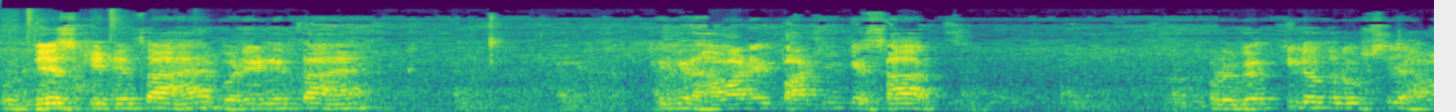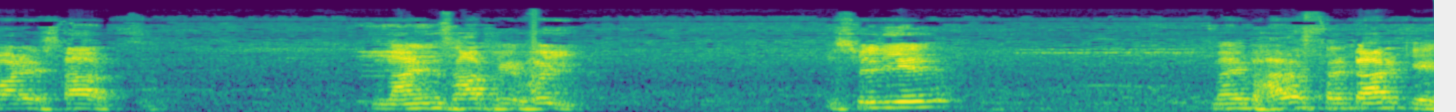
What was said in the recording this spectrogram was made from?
वो देश के नेता हैं बड़े नेता हैं लेकिन हमारी पार्टी के साथ और व्यक्तिगत रूप से हमारे साथ नाइंसाफी हुई इसलिए मैं भारत सरकार के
